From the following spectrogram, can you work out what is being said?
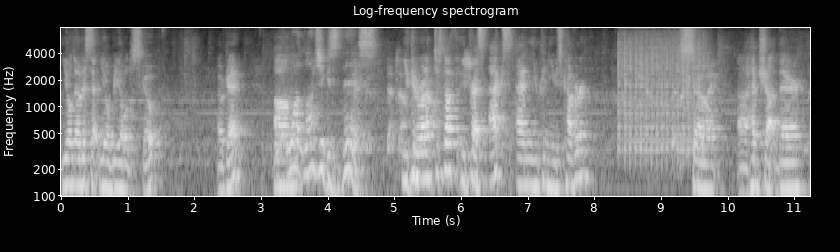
you'll notice that you'll be able to scope. Okay. Um, what logic is this? You can run up to stuff. You press X, and you can use cover. So uh, headshot there.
